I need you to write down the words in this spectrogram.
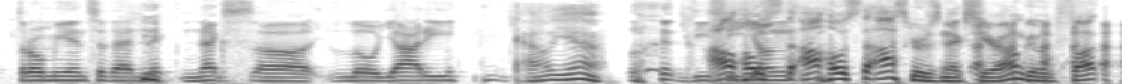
to throw me into that ne- next uh, Lil Yachty Hell yeah. DC I'll host. Young? The, I'll host the Oscars next year. I don't give a fuck.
